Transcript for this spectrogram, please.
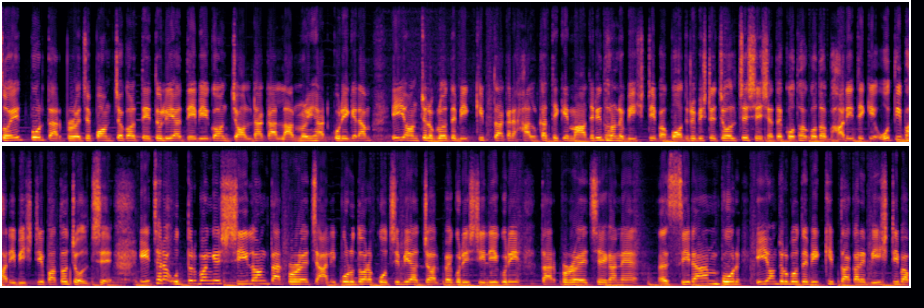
সৈয়দপুর, তারপর রয়েছে পঞ্চগড়, তেঁতুলিয়া, দেবীগঞ্জ, জলঢাকা, লালমনিরহাট, কুড়িগ্রাম এই অঞ্চলগুলোতে বিক্ষিপ্ত আকারে হালকা থেকে মাঝারি ধরনের বৃষ্টি বা বজ্র বৃষ্টি চলছে। সেই সাথে কোথাও কোথাও ভারী থেকে অতি ভারী বৃষ্টিপাতও চলছে। এছাড়া উত্তরবঙ্গের শিলং, তারপর রয়েছে আলিপুরদুয়ার, কোচবিহার, জলপাইগুড়ি, শিলিগুড়ি, তারপর রয়েছে এখানে শ্রীরামপুর। এই অঞ্চলগুলোতে বিক্ষিপ্ত আকারে বৃষ্টি বা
